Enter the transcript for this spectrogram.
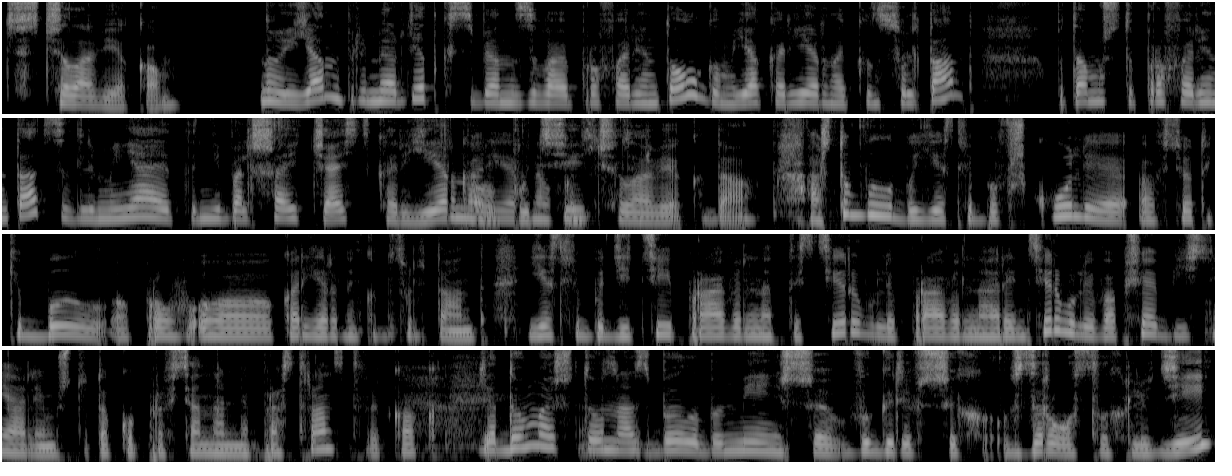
с человеком. Ну, и я, например, редко себя называю профориентологом, я карьерный консультант, потому что профориентация для меня это небольшая часть карьерного, карьерного пути человека, да. А что было бы, если бы в школе э, все-таки был э, проф, э, карьерный консультант, если бы детей правильно тестировали, правильно ориентировали и вообще объясняли им, что такое профессиональное пространство и как... Я думаю, что у нас было бы меньше выгоревших взрослых людей,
